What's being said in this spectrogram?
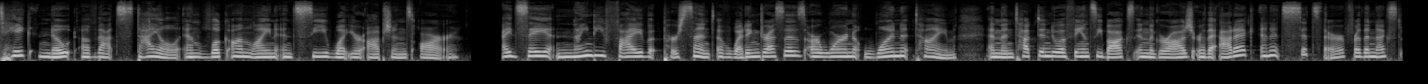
take note of that style and look online and see what your options are. I'd say 95% of wedding dresses are worn one time and then tucked into a fancy box in the garage or the attic, and it sits there for the next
